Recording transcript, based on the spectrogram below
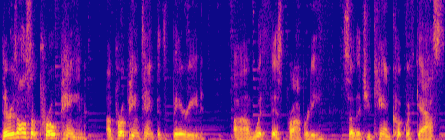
there is also propane, a propane tank that's buried uh, with this property so that you can cook with gas.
